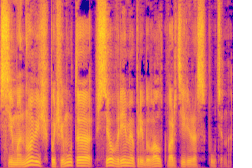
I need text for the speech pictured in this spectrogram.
Симонович почему-то все время пребывал в квартире Распутина.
